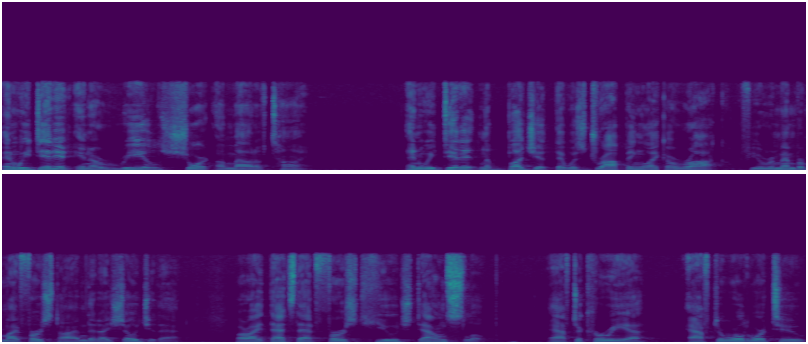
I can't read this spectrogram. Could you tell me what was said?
And we did it in a real short amount of time. And we did it in a budget that was dropping like a rock. If you remember my first time that I showed you that. All right, that's that first huge downslope. After Korea, after World War II,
